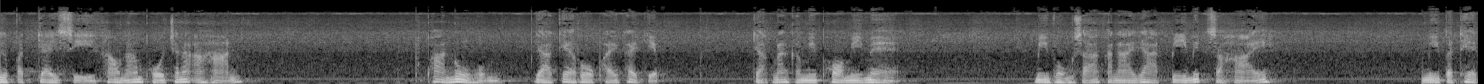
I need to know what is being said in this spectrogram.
ือปัจจัยสี่ข้าวน้ำโภชนะอาหาร ผ้านุ่งห่มยาแก้โรคภัยไข้เจ็บ จากนั้นก็มีพ่อมีแม่ มีวงศาคณาญาติมีมิตรสหาย มีประเทศ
